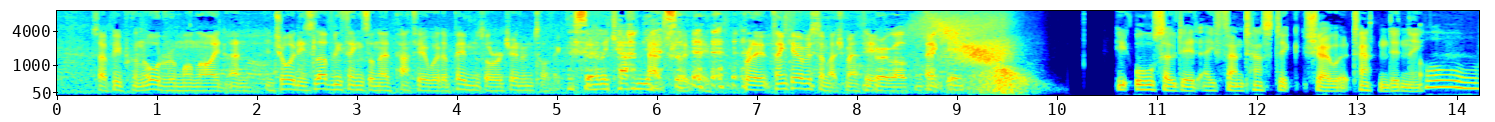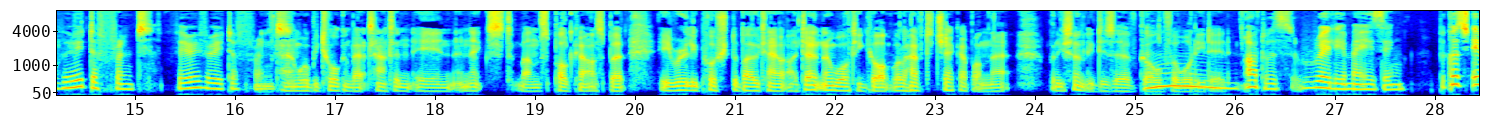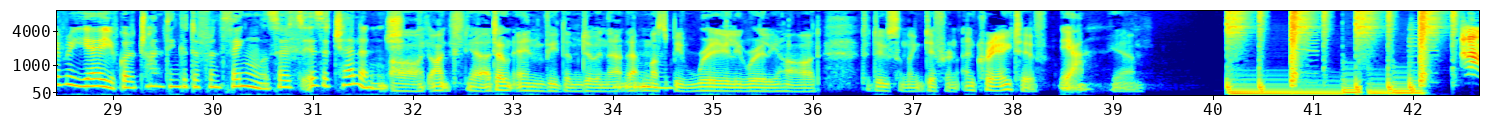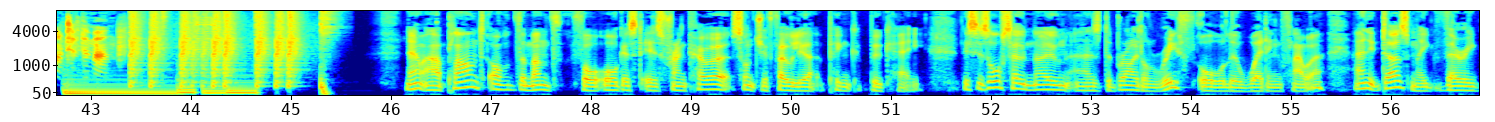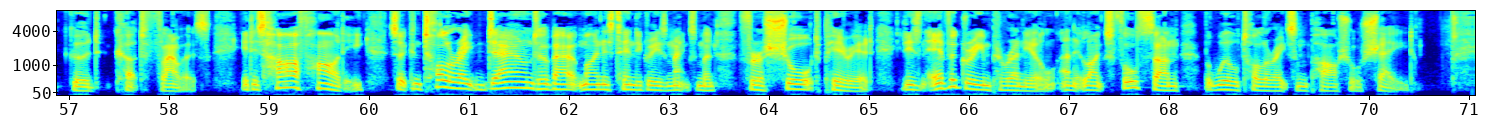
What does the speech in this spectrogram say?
So people can order them online and enjoy these lovely things on their patio with a Pimm's or a gin and tonic. They certainly can, yes. Absolutely. Brilliant. Thank you ever so much, Matthew. You're very welcome. Thank, you. He also did a fantastic show at Tatton, didn't he? Oh, very different. Very, very different. And we'll be talking about Tatton in next month's podcast, but he really pushed the boat out. I don't know what he got. We'll have to check up on that. But he certainly deserved gold for what he did. Mm, oh, it was really amazing. Because every year you've got to try and think of different things. So it's, it's a challenge. Oh, I, yeah, I don't envy them doing that. That must mm. be really, really hard to do something different and creative. Yeah. Yeah. Plant of the Now, our plant of the month for August is Francoa sonchifolia pink bouquet. This is also known as the bridal wreath or the wedding flower, and it does make very good cut flowers. It is half hardy, so it can tolerate down to about minus 10 degrees maximum for a short period. It is an evergreen perennial and it likes full sun but will tolerate some partial shade.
